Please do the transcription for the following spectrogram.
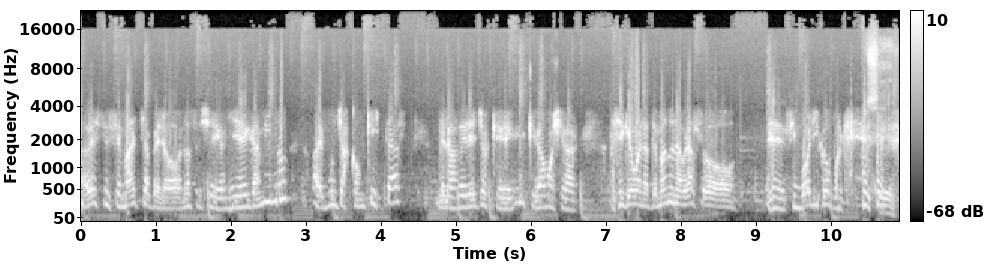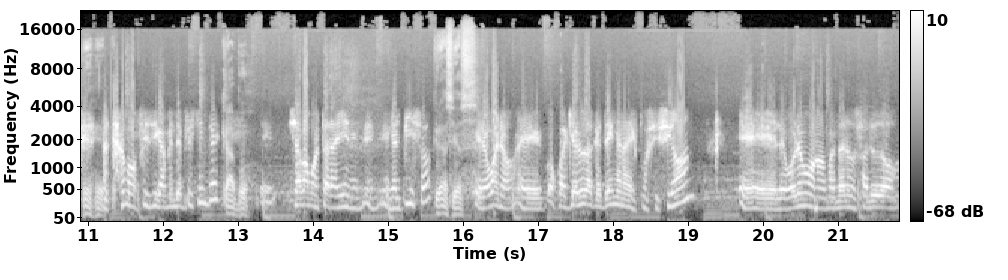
a veces se marcha pero no se llega. Y en el camino hay muchas conquistas de los derechos que, que vamos a llegar. Así que bueno, te mando un abrazo eh, simbólico porque Sí. no estamos físicamente presentes. Capo. Eh, ya vamos a estar ahí en, el- en- en el piso. Gracias. Pero bueno, eh, cualquier duda que tengan a disposición, eh, le volvemos a mandar un saludo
